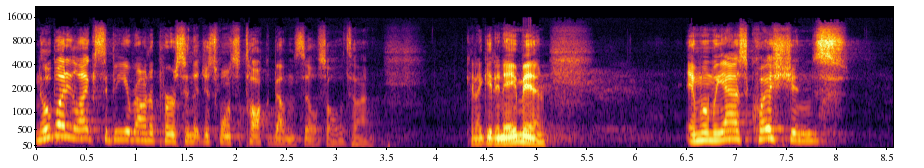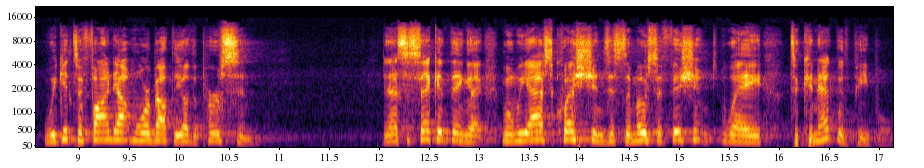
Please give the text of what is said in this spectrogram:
Nobody likes to be around a person that just wants to talk about themselves all the time. Can I get an amen? And when we ask questions, we get to find out more about the other person. And that's the second thing that when we ask questions, it's the most efficient way to connect with people.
